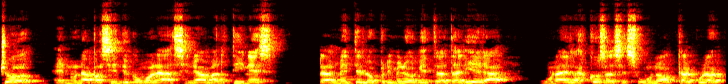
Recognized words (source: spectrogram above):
Yo, en una paciente como la señora Martínez, realmente lo primero que trataría era una de las cosas es, uno, calcular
